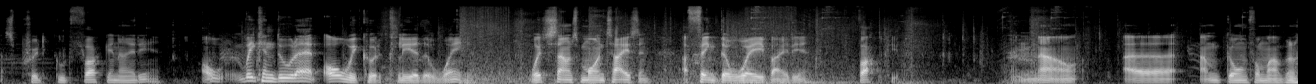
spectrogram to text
That's a pretty good fucking idea. Oh, we can do that, or we could clear the way. Which sounds more enticing. I think the wave idea. Fuck you. And now, uh, I'm going for my blue.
